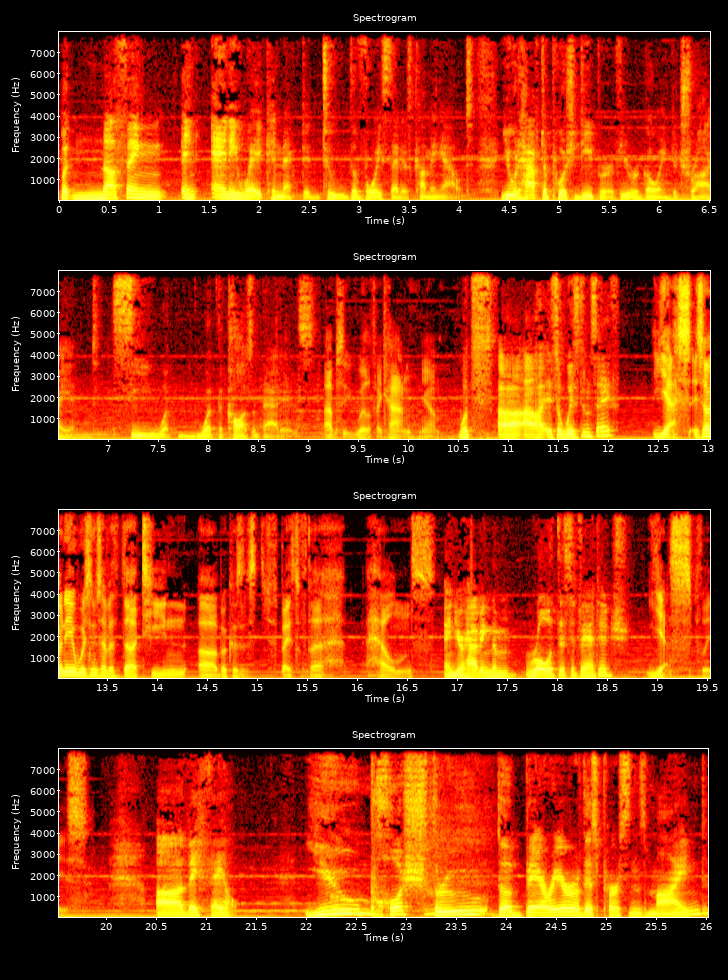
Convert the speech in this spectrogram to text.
but nothing in any way connected to the voice that is coming out. You would have to push deeper if you were going to try and see what what the cause of that is. Absolutely will if I can. Yeah. What's uh, uh it's a wisdom save? Yes, it's only a wisdom save of 13 uh, because it's just based off the helms. and you're having them roll at disadvantage, Yes, please. uh, they fail. You push through the barrier of this person's mind,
